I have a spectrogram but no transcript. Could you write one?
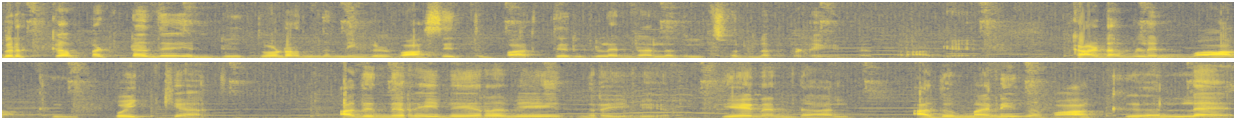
விற்கப்பட்டது என்று தொடர்ந்து நீங்கள் வாசித்து பார்த்தீர்கள் என்று அதில் சொல்லப்படுகின்றதாக. கடவுளின் வாக்கு பொய்க்காது. அது நிறைவேறவே நிறைவேறும். ஏனென்றால் அது மனித வாக்கு அல்ல.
